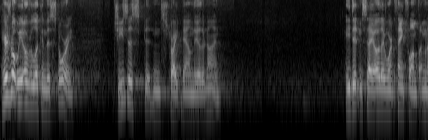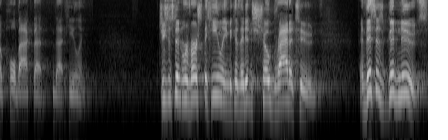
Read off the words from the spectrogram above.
Here's what we overlook in this story Jesus didn't strike down the other nine. He didn't say, oh, they weren't thankful, I'm, I'm going to pull back that, that healing. Jesus didn't reverse the healing because they didn't show gratitude. And this is good news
